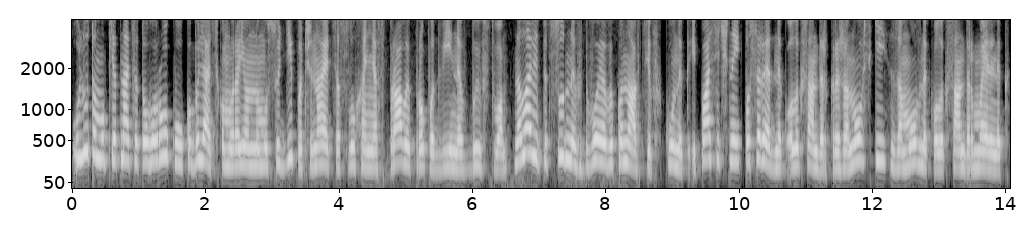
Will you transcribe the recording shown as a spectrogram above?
У лютому 15-го року у Кобиляцькому районному суді починається слухання справи про подвійне вбивство. На лаві підсудних двоє виконавців: Куник і Пасічний, посередник Олександр Крижановський, замовник Олександр Мельник.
